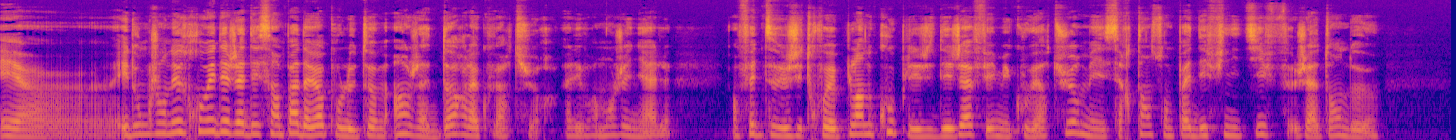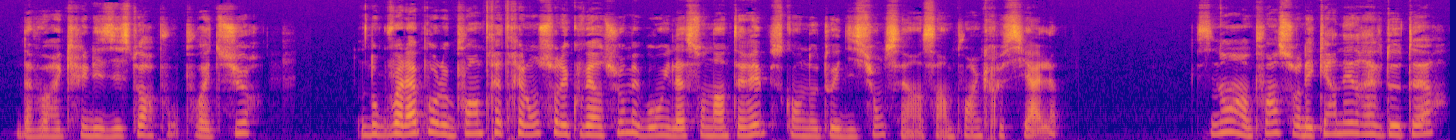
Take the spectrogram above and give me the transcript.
Et, euh, et donc j'en ai trouvé déjà des sympas d'ailleurs pour le tome 1, j'adore la couverture. Elle est vraiment géniale. En fait, j'ai trouvé plein de couples et j'ai déjà fait mes couvertures, mais certains sont pas définitifs. J'attends de d'avoir écrit les histoires pour, pour être sûr. Donc voilà pour le point très très long sur les couvertures, mais bon, il a son intérêt puisqu'en auto-édition c'est un, un point crucial. Sinon, un point sur les carnets de rêve d'auteur.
